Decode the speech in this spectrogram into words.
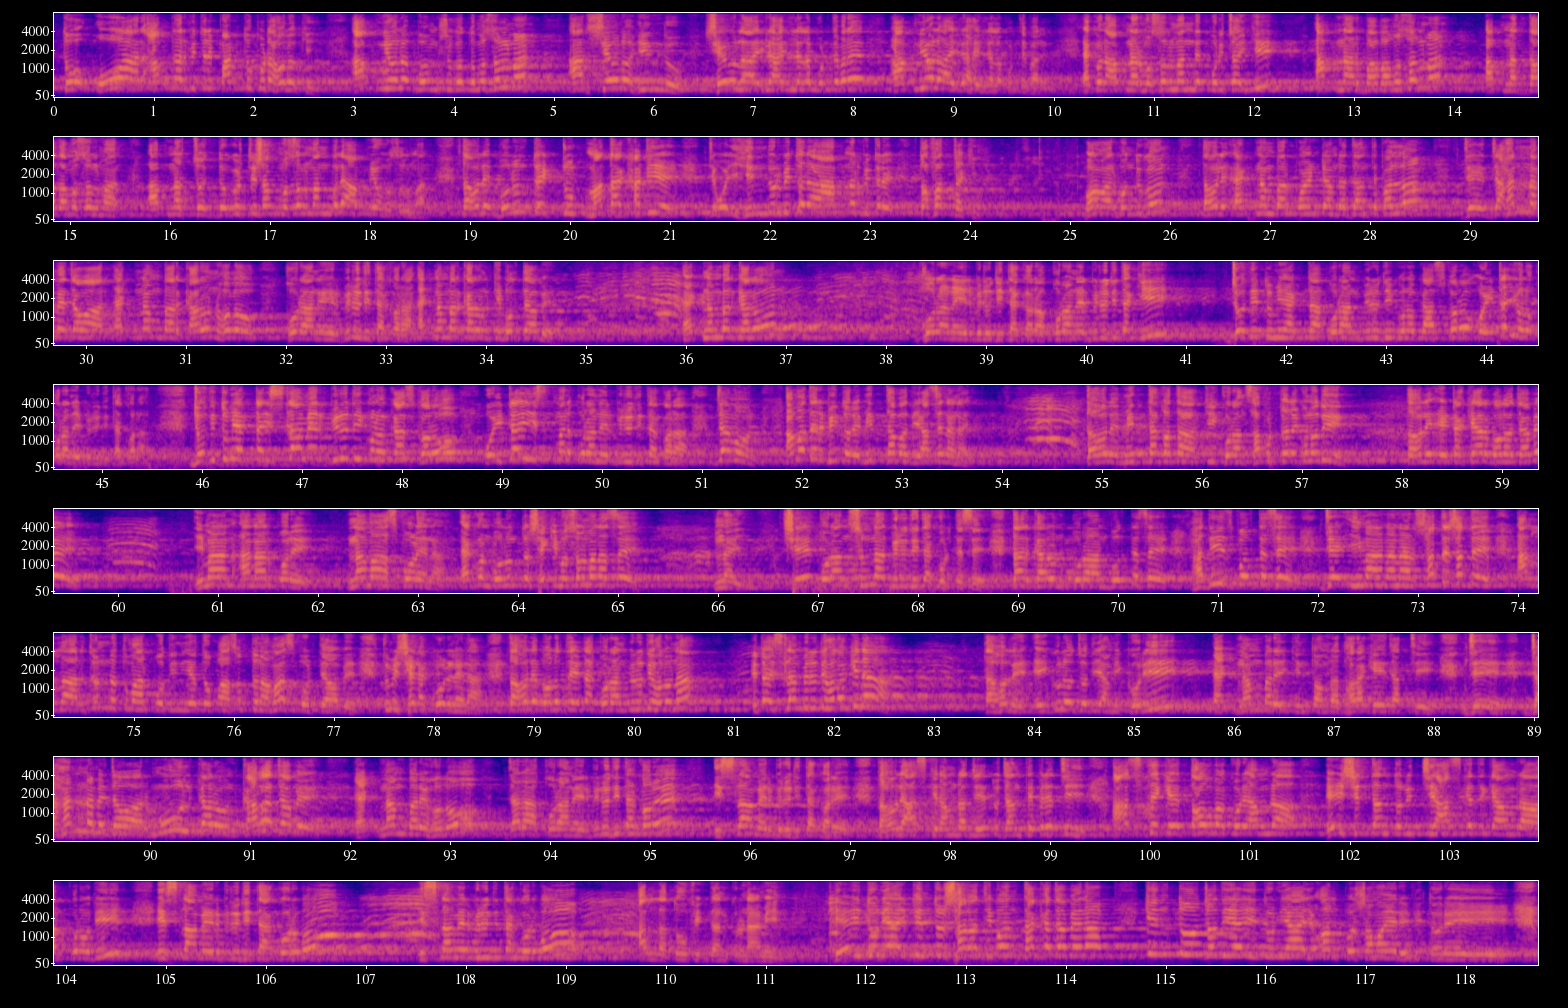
তো ও আর আপনার ভিতরে পার্থক্যটা হলো কি? আপনি হলো বংশগত মুসলমান আর সে হলো হিন্দু। সেও লাইলাহ ইল্লাল্লাহ পড়তে পারে, আপনিও লাইলাহ ইল্লাল্লাহ পড়তে পারেন। এখন আপনার মুসলমানদের পরিচয় কি? আপনার বাবা মুসলমান আপনার দাদা মুসলমান, আপনার চোদ্দ গোষ্ঠী সব মুসলমান বলে আপনিও মুসলমান। তাহলে বলুন তো একটু মাথা খাটিয়ে যে ওই হিন্দুর ভিতরে আপনার ভিতরে তফাতটা কি? ও আমার বন্ধুগণ, তাহলে এক নাম্বার পয়েন্টে আমরা জানতে পারলাম যে জাহান্নামে যাওয়ার এক নাম্বার কারণ হলো কোরআনের বিরোধিতা করা। এক নাম্বার কারণ কি বলতে হবে? এক নাম্বার কারণ কোরআনের বিরোধিতা করা। কোরআনের বিরোধিতা কি? যদি তুমি একটা কোরআন বিরোধী কোনো কাজ করো, ওইটাই হলো কোরআনের বিরোধিতা করা। যদি তুমি একটা ইসলামের বিরোধী কোনো কাজ করো, ওইটাই ইসলামের কোরআনের বিরোধিতা করা। যেমন, আমাদের ভিতরে মিথ্যাবাদী আছে না নাই? তাহলে মিথ্যা কথা কি কোরআন সাপোর্ট করে কোনো দিন তাহলে এটাকে আর বলা যাবে? ইমান আনার পরে নামাজ পড়ে না। এখন বলুন তো, সে কি মুসলমান আছে? নাই। সে কোরআন সুন্নার বিরোধিতা করতেছে। তার কারণ কোরআন বলতেছে, হাদিস বলতেছে যে ইমান আনার সাথে সাথে আল্লাহর জন্য তোমার প্রতিনিয়ত পাঁচক্ত নামাজ পড়তে হবে। তুমি সেটা করলে না। তাহলে বলো তো, এটা কোরআন বিরোধী হলো না? এটা ইসলাম বিরোধী হলো কি না? তাহলে এইগুলো যদি আমি করি, এক নম্বরেই কিন্তু আমরা ধরা খেয়ে যাচ্ছি যে জাহান নামে যাওয়ার মূল কারণ কারা যাবে? এক নম্বরে হলো যারা কোরআনের বিরোধিতা করে, ইসলামের বিরোধিতা করে। তাহলে আজকের আমরা যেহেতু জানতে পেরেছি, আজ থেকে তওবা করে আমরা এই সিদ্ধান্ত নিচ্ছি, আজকে থেকে আমরা আর কোনোদিন ইসলামের বিরোধিতা করব, ইসলামের বিরোধিতা করব। আল্লাহ তৌফিক দান করুন, আমিন। এই দুনিয়ায় কিন্তু সারা জীবন থাকা যাবে না, কিন্তু যদি এই দুনিয়ায় অল্প সময়ের ভিতরে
